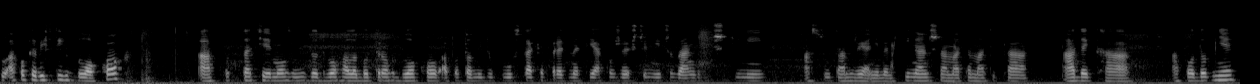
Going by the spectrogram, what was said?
sú ako keby v tých blokoch a v podstate môžu ísť do dvoch alebo troch blokov a potom idú plus také predmety, ako že ešte niečo z angličtiny a sú tam, že ja neviem, finančná matematika, ADK a podobne.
